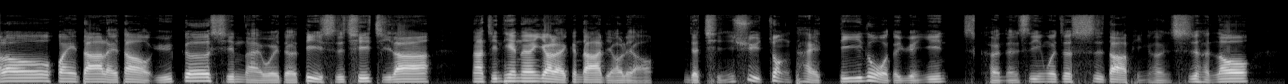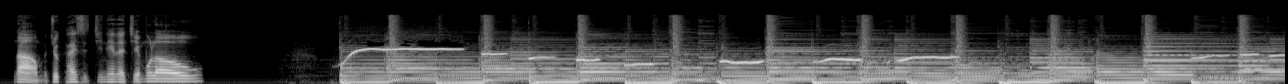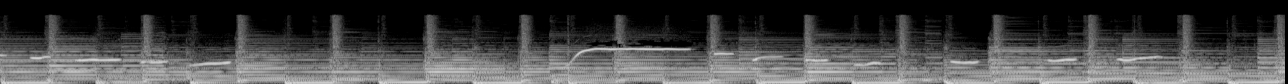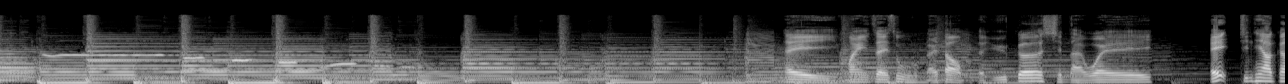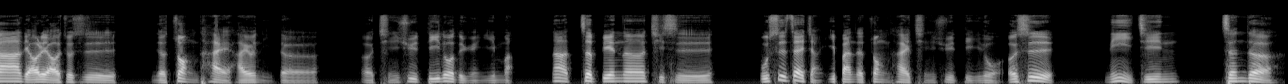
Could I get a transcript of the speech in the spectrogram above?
Hello，欢迎大家来到鱼哥新奶威的第十七集啦。那今天呢，要来跟大家聊聊你的情绪状态低落的原因，可能是因为这四大平衡失衡喽。那我们就开始今天的节目喽。嘿，欢迎再次来到我们的鱼哥新来威。哎，今天要跟大家聊聊，就是你的状态，还有你的呃情绪低落的原因嘛。那这边呢，其实不是在讲一般的状态情绪低落，而是你已经真的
